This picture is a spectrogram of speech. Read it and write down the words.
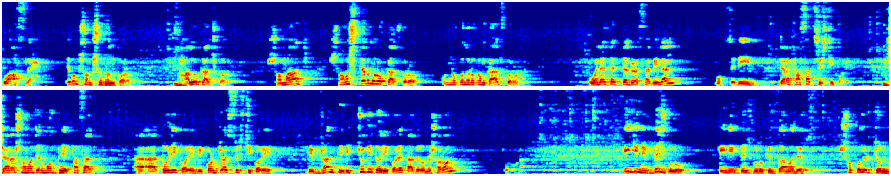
ও আসলেহ এবং সংশোধন করো, ভালো কাজ করো, সমাজ সংস্কারমূলক কাজ করো, অন্য কোনো রকম কাজ করো না। ওয়ালা তাত্তাবিউ সাবিলাল মুফসিদিন, যারা ফাসাদ সৃষ্টি করে, যারা সমাজের মধ্যে ফাসাদ তৈরি করে, বিপর্যয় সৃষ্টি করে, বিভ্রান্তি, বিচ্যুতি তৈরি করে, তাদের অনুসরণ এই যে নির্দেশগুলো, এই নির্দেশগুলো কিন্তু আমাদের সকলের জন্য,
